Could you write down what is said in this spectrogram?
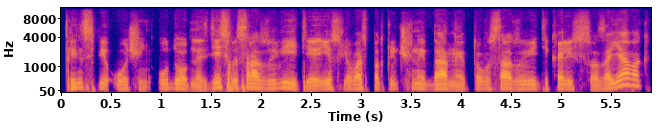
в принципе, очень удобно. Здесь вы сразу видите, если у вас подключены данные, то вы сразу видите количество заявок,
